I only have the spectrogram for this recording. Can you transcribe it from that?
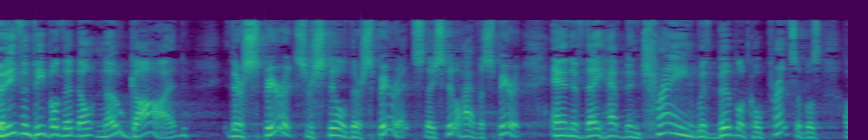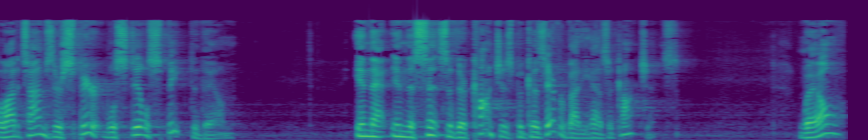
But even people that don't know God, their spirits are still their spirits. They still have a spirit. And if they have been trained with biblical principles, a lot of times their spirit will still speak to them in that in the sense of their conscience because everybody has a conscience. Well,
